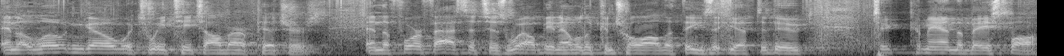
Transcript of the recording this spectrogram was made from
and a load and go, which we teach all of our pitchers. And the four facets as well, being able to control all the things that you have to do to command the baseball.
